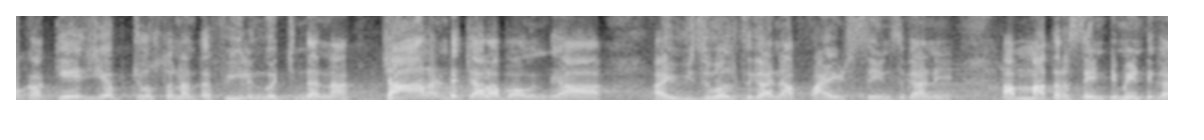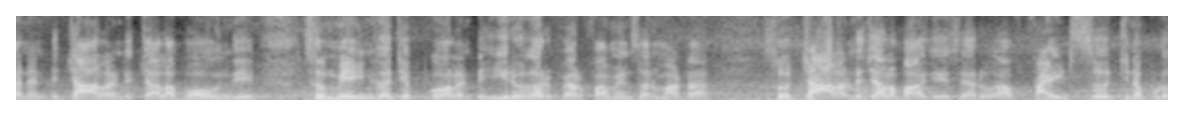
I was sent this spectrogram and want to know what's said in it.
ఒక కేజీఎఫ్ చూస్తున్నంత ఫీలింగ్ వచ్చిందన్న. చాలా అంటే చాలా బాగుంది. ఆ ఆ విజువల్స్ కానీ ఆ ఫైట్ సీన్స్ కానీ ఆ మదర్ సెంటిమెంట్ కానీ అంటే చాలా అంటే చాలా బాగుంది. సో మెయిన్గా చెప్పుకోవాలంటే హీరో గారి పెర్ఫార్మెన్స్ అనమాట సో చాలా అంటే చాలా బాగా చేశారు. ఆ ఫైట్స్ వచ్చినప్పుడు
